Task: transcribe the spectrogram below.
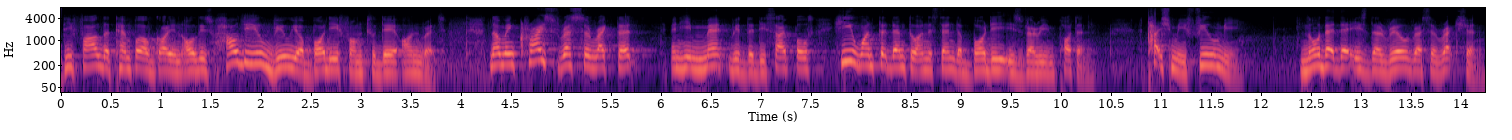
defile the temple of God in all this. How do you view your body from today onwards? Now, when Christ resurrected and He met with the disciples, He wanted them to understand the body is very important touch me, feel me. Know that there is the real resurrection.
